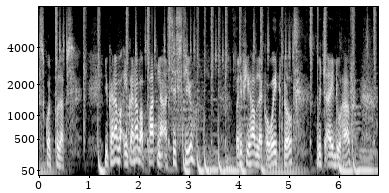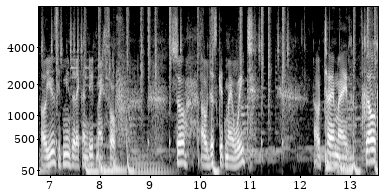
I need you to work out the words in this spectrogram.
squat pull-ups. You can have you can have a partner assist you but if you have like a weight belt which I do have I'll use it means that I can do it myself. So I'll just get my weight I'll tie my belt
